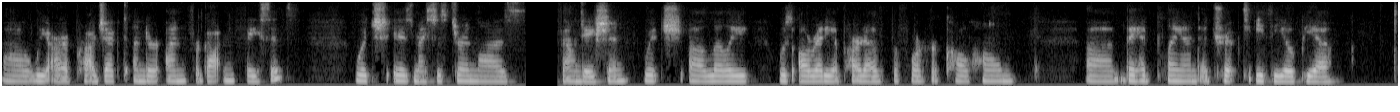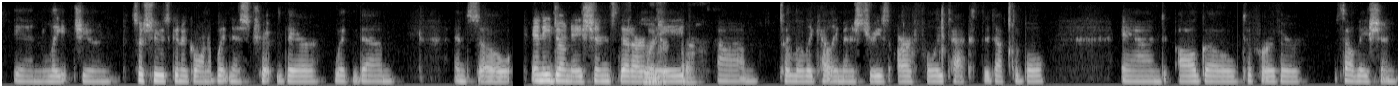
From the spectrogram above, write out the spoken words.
Uh, we are a project under Unforgotten Faces, which is my sister in law's foundation, which uh, Lily was already a part of before her call home. Uh, they had planned a trip to Ethiopia in late June. So she was going to go on a witness trip there with them. And so any donations that are Wonderful. made um, to Lily Kelly Ministries are fully tax deductible and all go to further salvation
